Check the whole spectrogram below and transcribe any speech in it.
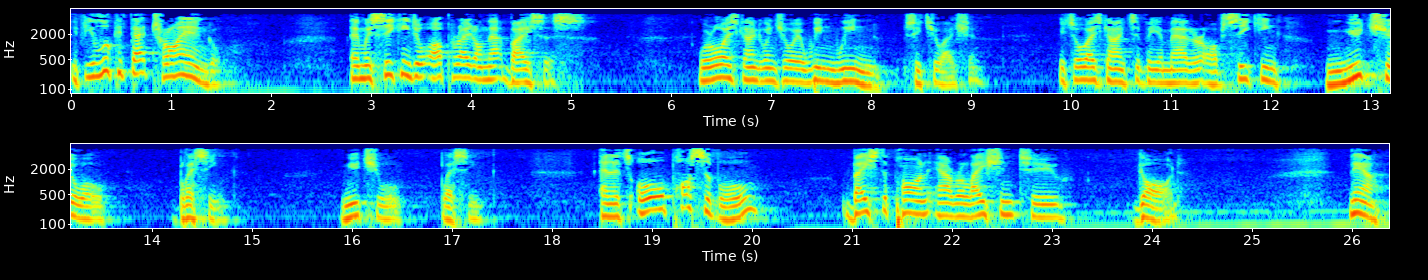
if you look at that triangle and we're seeking to operate on that basis, we're always going to enjoy a win-win situation. It's always going to be a matter of seeking mutual blessing. Mutual blessing. And it's all possible based upon our relation to God. Now,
